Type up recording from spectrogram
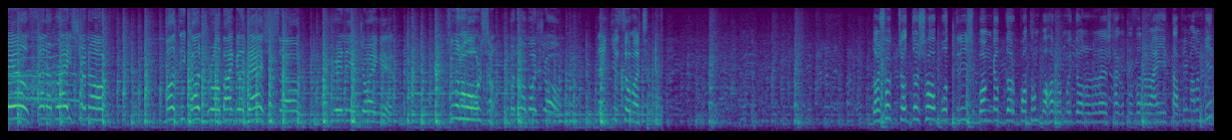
real celebration of multicultural Bangladesh. So I'm really enjoying it. Shubhanam Avarsha. Shubhanam Avarsha. Thank you so much. দশক চোদ্দশো বত্রিশ বঙ্গাব্দর প্রথম পহরের মধ্যে অনারে স্বাগত জানার আই তাফিম আলমগীর।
